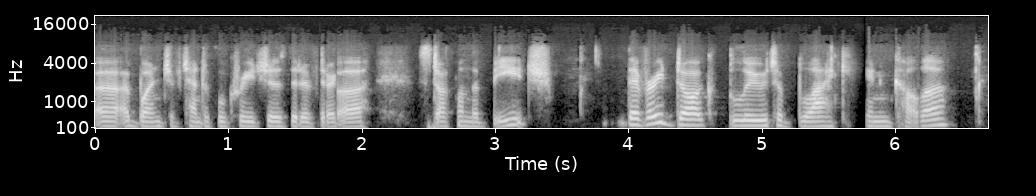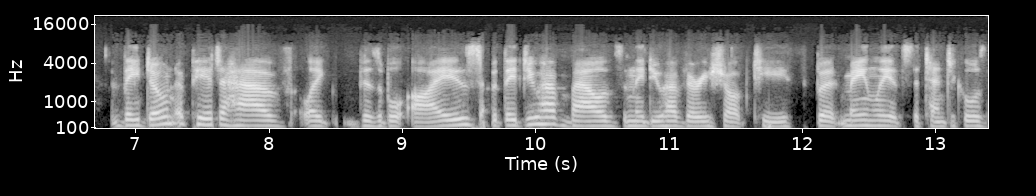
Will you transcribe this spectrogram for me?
uh, a bunch of tentacle creatures that are uh, stuck on the beach they're very dark blue to black in color. They don't appear to have like visible eyes, but they do have mouths and they do have very sharp teeth, but mainly it's the tentacles.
